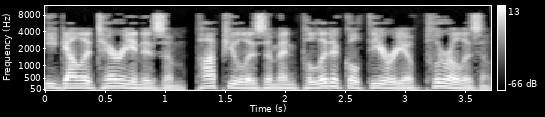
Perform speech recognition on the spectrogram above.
egalitarianism, populism and political theory of pluralism.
